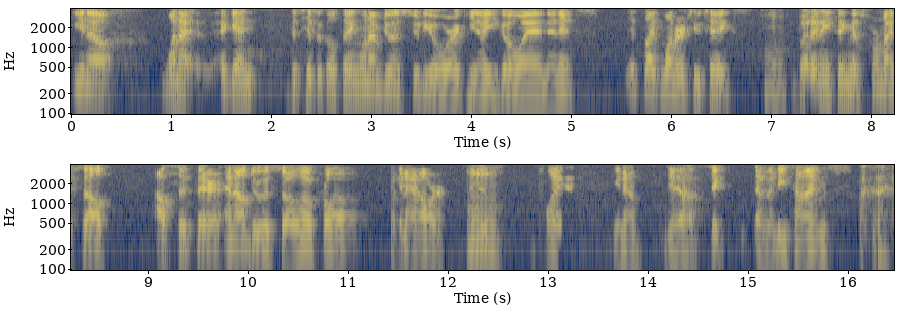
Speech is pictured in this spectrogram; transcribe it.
you know, when I again the typical thing when I'm doing studio work, you know, you go in and it's it's like one or two takes, mm. but anything that's for myself, I'll sit there and I'll do a solo for like an hour and mm. just play it, you know, yeah, 60, 70 times.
